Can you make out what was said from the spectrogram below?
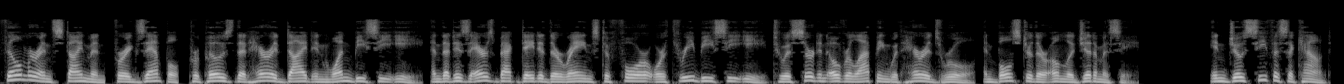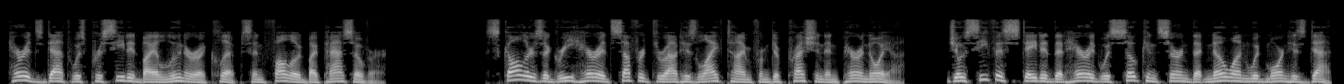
Filmer and Steinmann, for example, propose that Herod died in 1 BCE, and that his heirs backdated their reigns to 4 or 3 BCE to assert an overlapping with Herod's rule, and bolster their own legitimacy. In Josephus' account, Herod's death was preceded by a lunar eclipse and followed by Passover. Scholars agree Herod suffered throughout his lifetime from depression and paranoia. Josephus stated that Herod was so concerned that no one would mourn his death,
